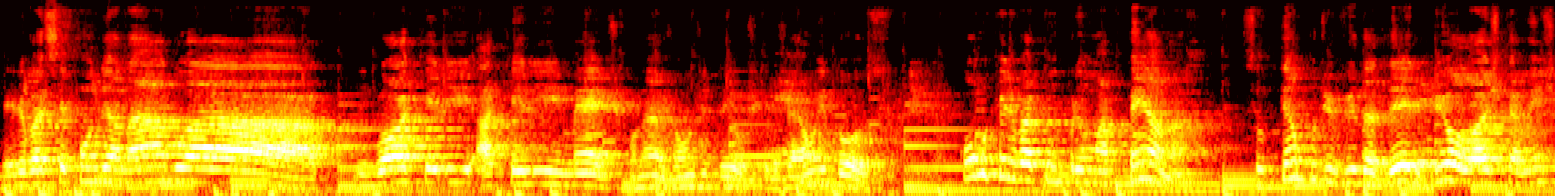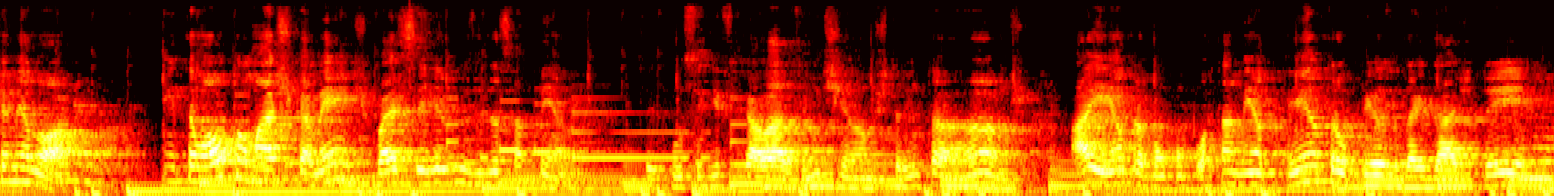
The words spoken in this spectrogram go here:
ele vai ser condenado a igual aquele, aquele médico, né, João de Deus, que ele já é um idoso. Como que ele vai cumprir uma pena se o tempo de vida dele biologicamente é menor? Então automaticamente vai ser reduzida essa pena se ele conseguir ficar lá 20 anos, 30 anos, aí entra bom comportamento, entra o peso da idade dele,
